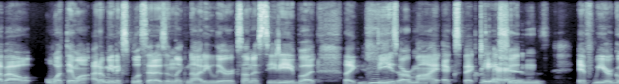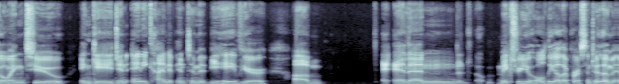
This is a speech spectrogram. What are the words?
about what they want. I don't mean explicit as in like naughty lyrics on a CD, but like mm-hmm. these are my expectations Clear. if we are going to engage in any kind of intimate behavior. Um, and then make sure you hold the other person to them.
